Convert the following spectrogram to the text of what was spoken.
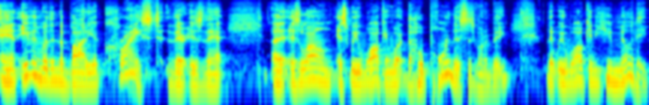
And even within the body of Christ, there is that. Uh, as long as we walk in what the whole point of this is going to be, that we walk in humility,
